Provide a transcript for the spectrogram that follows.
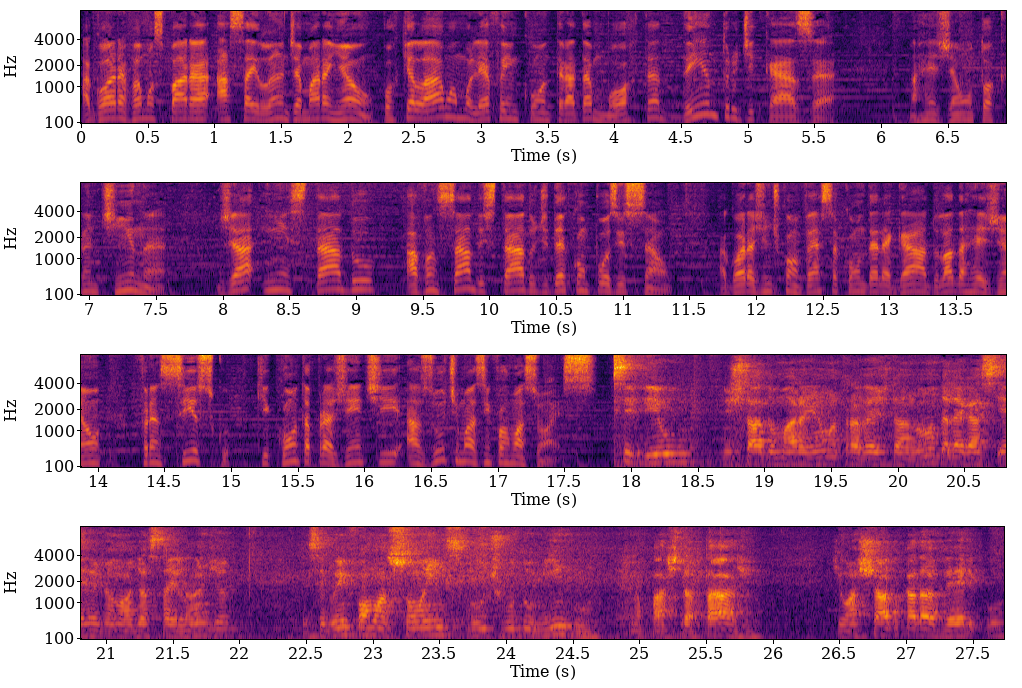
Agora vamos para a Sailândia, Maranhão, porque lá uma mulher foi encontrada morta dentro de casa, na região Tocantina, já em estado, avançado estado de decomposição. Agora a gente conversa com o delegado lá da região, Francisco, que conta pra gente as últimas informações. Civil do Estado do Maranhão, através da nona Delegacia Regional de Açailândia, recebeu informações no último domingo, na parte da tarde, de um achado cadavérico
